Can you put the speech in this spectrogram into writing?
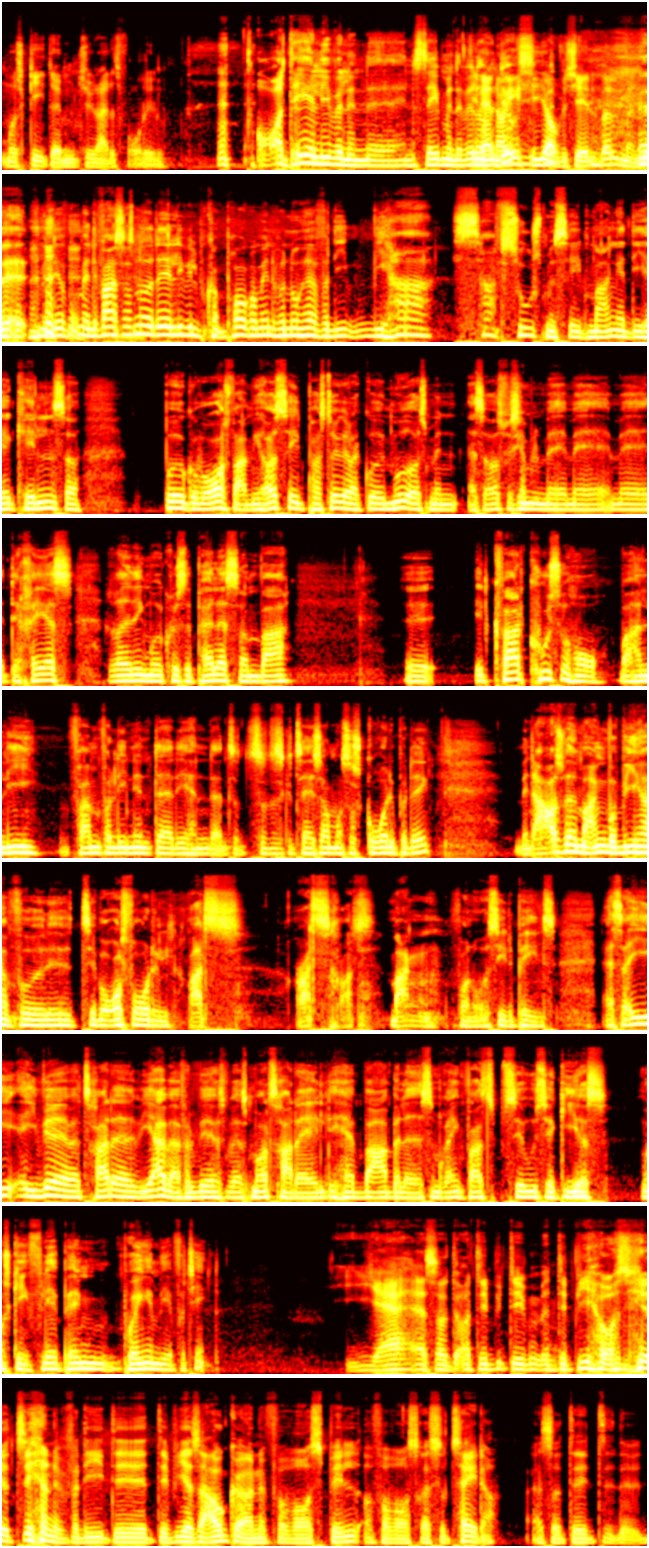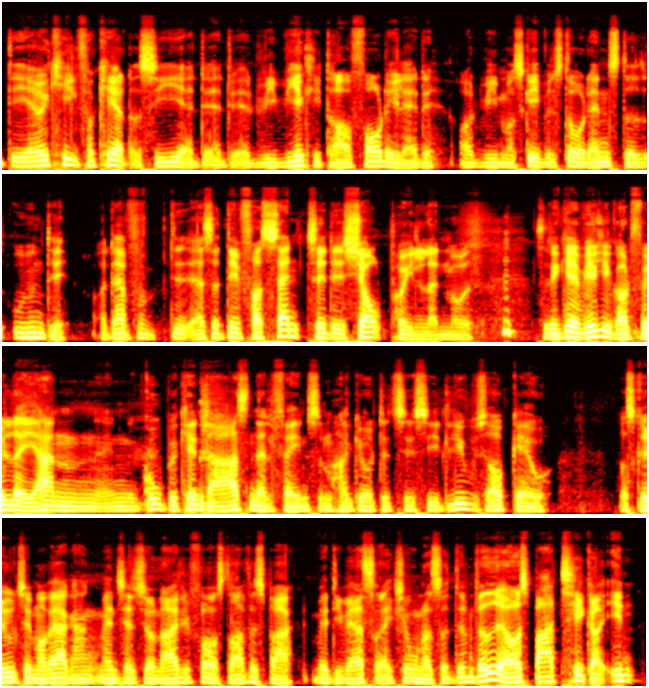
måske dem til Uniteds fordel. Åh, oh, det er alligevel en, øh, en statement. Det vil jeg nok ikke sige officielt, vel? Men... Men, øh, men, det, men det er faktisk også noget af det, jeg lige vil prøve at komme ind på nu her, fordi vi har saftsus med set mange af de her kendelser, både gå vores vej, vi har også set et par stykker, der er gået imod os, men altså også for eksempel med, med, med De Geas redning mod Crystal Palace, som var øh, et kvart kussehår, var han lige fremme for linjen, der det, han, så, så det skal tages om, og så scorer de på det. Ikke? Men der har også været mange, hvor vi har fået det til vores fordel ret, ret, ret mange, for nu at sige det pænt. Altså, I, I ved at være trætte af, jeg er i hvert fald ved at være småtræt af alt det her vareballade, som rent faktisk ser ud til at give os måske flere penge, point, end vi har fortjent. Ja, altså, og det, det, det bliver jo også irriterende, fordi det, det bliver så afgørende for vores spil og for vores resultater. Altså, det, det, det er jo ikke helt forkert at sige, at, at, at vi virkelig drager fordel af det, og at vi måske vil stå et andet sted uden det. Og derfor, det, altså, det er for sandt til, det er sjovt på en eller anden måde. Så det kan jeg virkelig godt følge af. Jeg har en, en god bekendt Arsenal-fan, som har gjort det til sit livs opgave at skrive til mig hver gang Manchester United får straffespark med diverse reaktioner. Så den ved jeg også bare tigger ind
